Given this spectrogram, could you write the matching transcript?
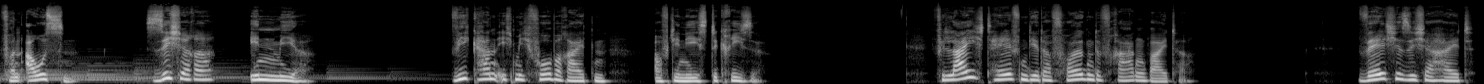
von außen, sicherer in mir? Wie kann ich mich vorbereiten auf die nächste Krise? Vielleicht helfen dir da folgende Fragen weiter. Welche Sicherheit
